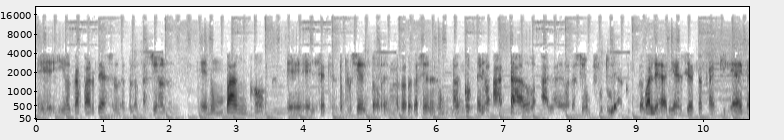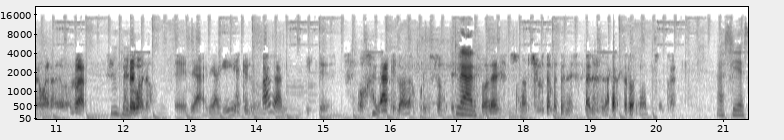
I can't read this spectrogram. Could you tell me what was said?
eh, y otra parte hacer una colocación en un banco, eh, el 70% en una colocación en un banco, pero atado a la devaluación futura, con lo cual les daría cierta tranquilidad de que no van a devaluar. Pero bueno, de, aquí a que lo hagan, ¿viste? Ojalá que lo hagan porque esos, dólares son absolutamente necesarios en la Reserva Central. Así es.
